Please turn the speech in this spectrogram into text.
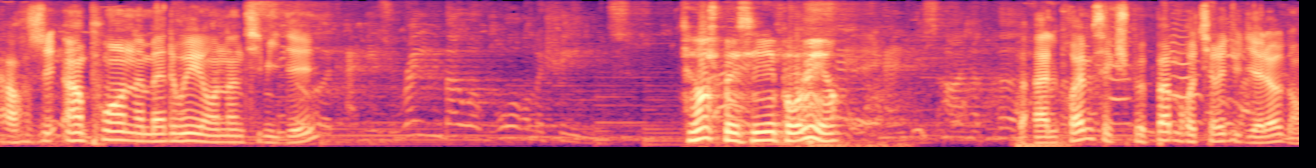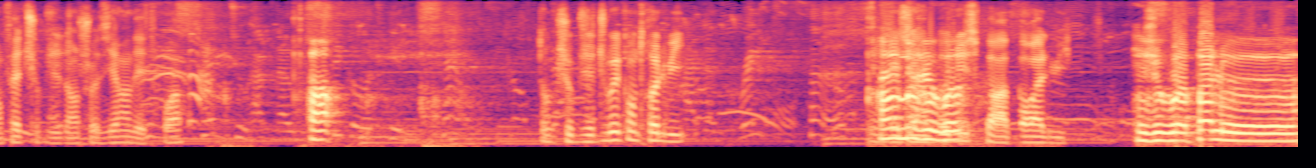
Alors j'ai un point en amadoué et en intimidé. Sinon je peux essayer pour lui. Hein. Bah, le problème c'est que je peux pas me retirer du dialogue, en fait je suis obligé d'en choisir un des trois. Ah, Donc je suis obligé de jouer contre lui. Et Ah, j'ai moi, un je le vois. bonus par rapport à lui. et je vois pas le...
